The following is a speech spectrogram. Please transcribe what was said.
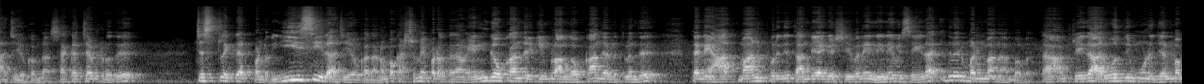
ராஜயோகம் தான். சகச்சன்றது ஜஸ்ட் லைக் தட் பண்ணுறது ஈஸி ராஜயோகம் தான். ரொம்ப கஷ்டமே படாது எங்கே உட்காந்துருக்கீங்களோ அங்கே உட்காந்த இடத்துலேருந்து தன்னை ஆத்மான்னு புரிஞ்சு தந்தையாக சிவனை நினைவு செய்தால் இது ஒரு மண்மான அனுபவம் தான் செய்த அறுபத்தி மூணு ஜென்ம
